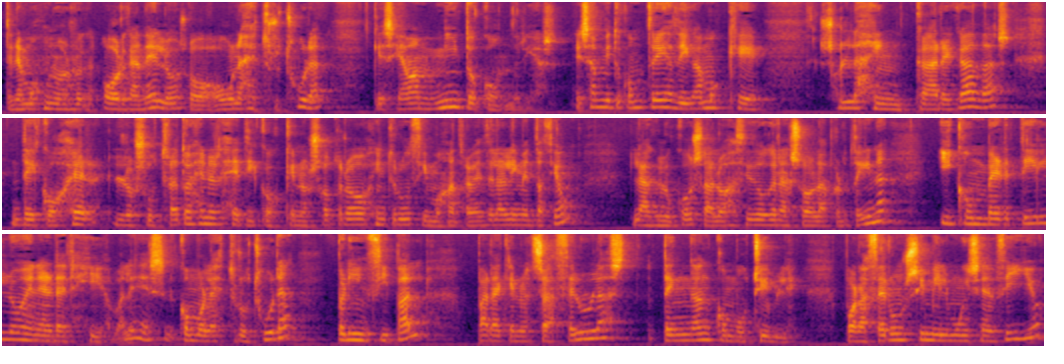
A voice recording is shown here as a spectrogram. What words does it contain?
tenemos unos organelos o unas estructuras que se llaman mitocondrias. Esas mitocondrias, digamos que son las encargadas de coger los sustratos energéticos que nosotros introducimos a través de la alimentación, la glucosa, los ácidos grasos, las proteínas, y convertirlo en energía, ¿vale? Es como la estructura principal para que nuestras células tengan combustible. Por hacer un símil muy sencillo,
